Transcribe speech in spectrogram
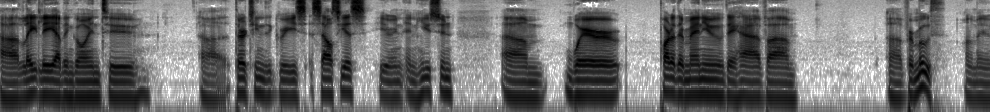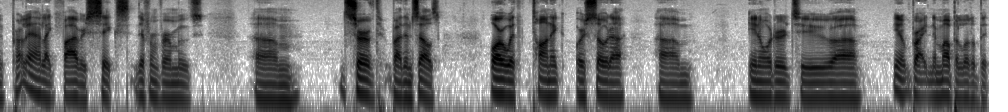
Uh, lately, I've been going to uh, 13 degrees Celsius here in, in Houston, um, where part of their menu they have um, uh, vermouth on the menu. Probably had like five or six different vermouths um, served by themselves, or with tonic or soda, um, in order to uh, you know brighten them up a little bit.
